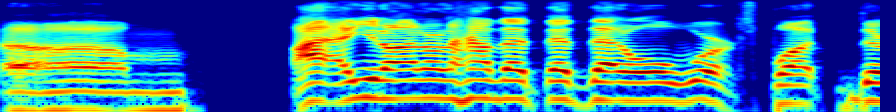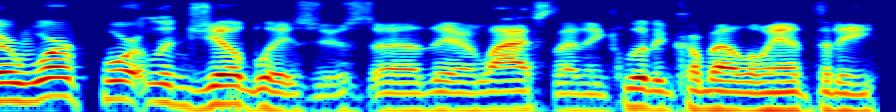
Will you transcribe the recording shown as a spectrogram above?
Um I you know, I don't know how that that, that all works, but there were Portland Jailblazers uh, there last night, including Carmelo Anthony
